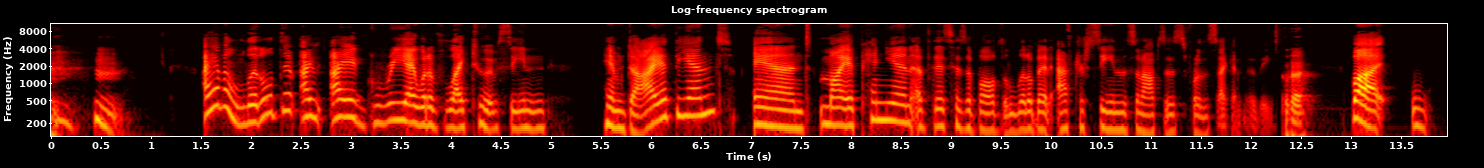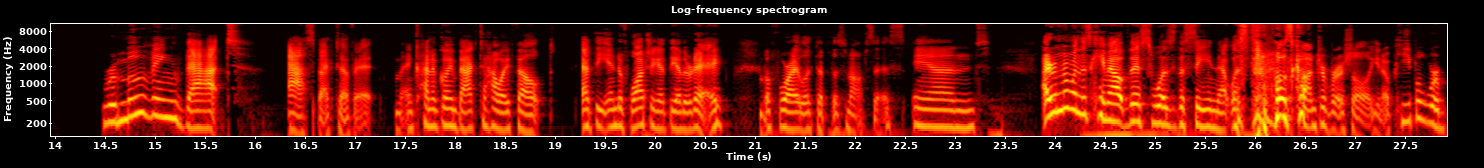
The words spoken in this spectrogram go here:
hmm. I have a little dip. I I agree. I would have liked to have seen him die at the end, and my opinion of this has evolved a little bit after seeing the synopsis for the second movie. Okay. But w- removing that aspect of it, and kind of going back to how I felt at the end of watching it the other day, before I looked up the synopsis, and. I remember when this came out, this was the scene that was the most controversial. You know, people were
